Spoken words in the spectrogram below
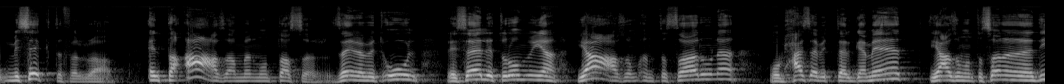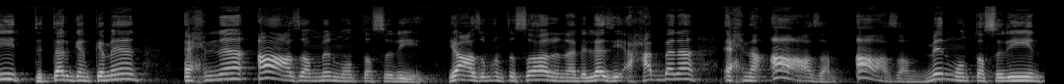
مسكت في الرب أنت أعظم من منتصر. زي ما بتقول رسالة روميا يعظم انتصارنا وبحسب الترجمات يعظم انتصارنا دي تترجم كمان إحنا اعظم من منتصرين. يعظم انتصارنا بالذي احبنا إحنا اعظم اعظم من منتصرين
